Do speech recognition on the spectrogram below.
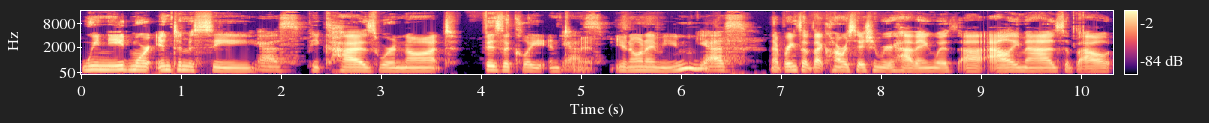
we need more intimacy yes. because we're not physically intimate Yes. you know what i mean Yes. that brings up that conversation we were having with uh, ali maz about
